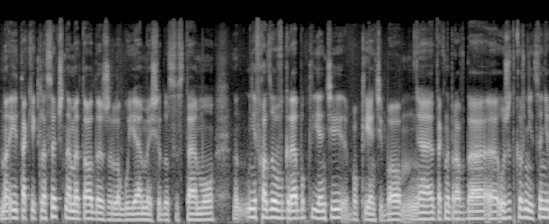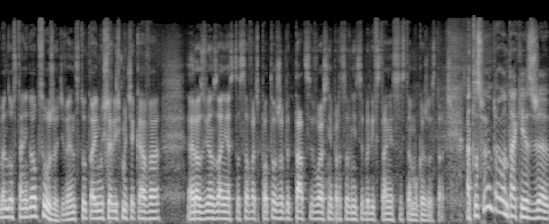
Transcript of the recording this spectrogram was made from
No i takie klasyczne metody, że logujemy się do systemu, no nie wchodzą w grę, bo klienci, bo klienci, bo e, tak naprawdę e, użytkownicy nie będą w stanie go obsłużyć, więc tutaj musieliśmy ciekawe rozwiązania stosować po to, żeby tacy właśnie pracownicy byli w stanie z systemu korzystać. A to swoją drogą tak jest, że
